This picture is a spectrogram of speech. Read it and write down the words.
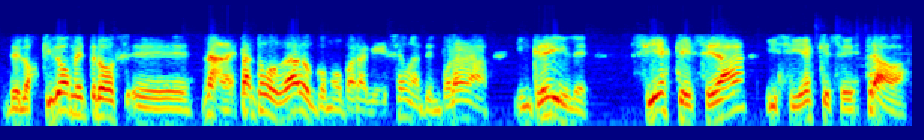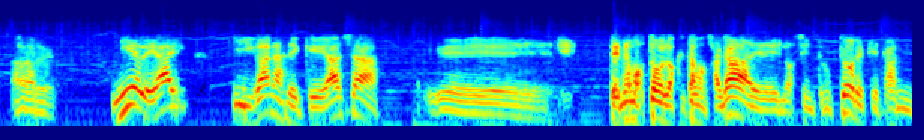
de los kilómetros, eh, nada, está todo dado como para que sea una temporada increíble, si es que se da y si es que se destraba. A ver, nieve hay y ganas de que haya, eh, tenemos todos los que estamos acá, los instructores que están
